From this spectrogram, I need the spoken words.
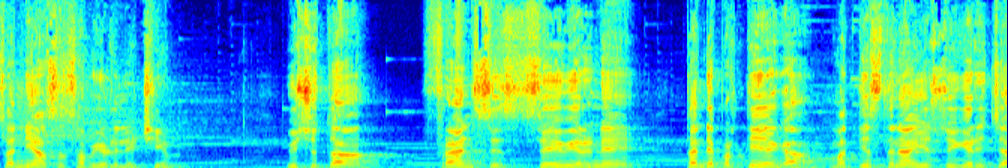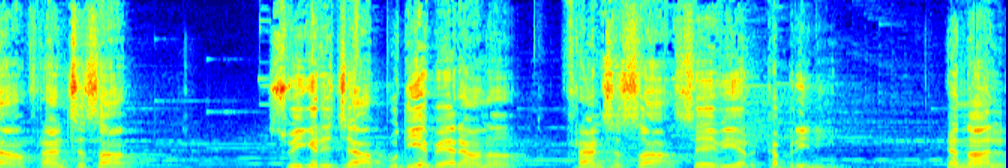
സന്യാസ സഭയുടെ ലക്ഷ്യം. വിശുദ്ധ ഫ്രാൻസിസ് സേവിയറിനെ തന്റെ പ്രത്യേക മധ്യസ്ഥനായി സ്വീകരിച്ച ഫ്രാൻസിസ സ്വീകരിച്ച പുതിയ പേരാണ് ഫ്രാൻസിസ സേവിയർ കബ്രീനി. എന്നാൽ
